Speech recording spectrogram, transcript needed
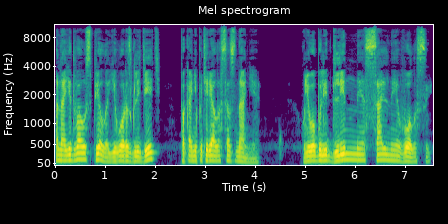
Она едва успела его разглядеть, пока не потеряла сознание. У него были длинные сальные волосы.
